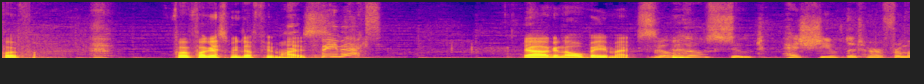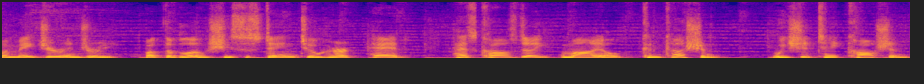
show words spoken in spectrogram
Voll, voll vergessen, wie der Film heißt. Baymax. Ja, genau, Baymax. Gogo's suit has shielded her from a major injury, but the blow she sustained to her head has caused a mild concussion. We should take caution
